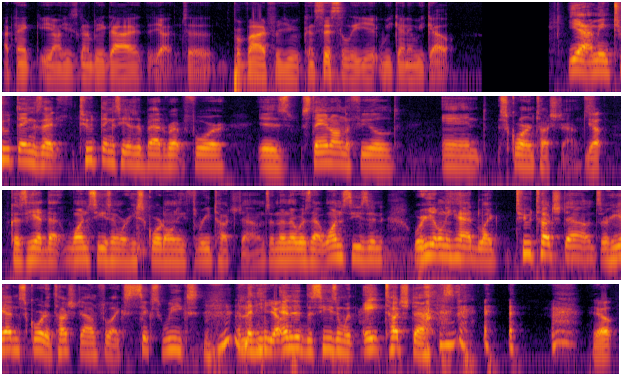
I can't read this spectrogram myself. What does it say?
I think you know he's gonna be a guy, yeah, to provide for you consistently week in and week out. Yeah, I mean two things that two things he has a bad rep for is staying on the field and scoring touchdowns. Yep. Because he had that one season where he scored only three touchdowns, and then there was that one season where he only had like two touchdowns, or he hadn't scored a touchdown for like six weeks, and then he Yep. ended the season with eight touchdowns. Yep.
